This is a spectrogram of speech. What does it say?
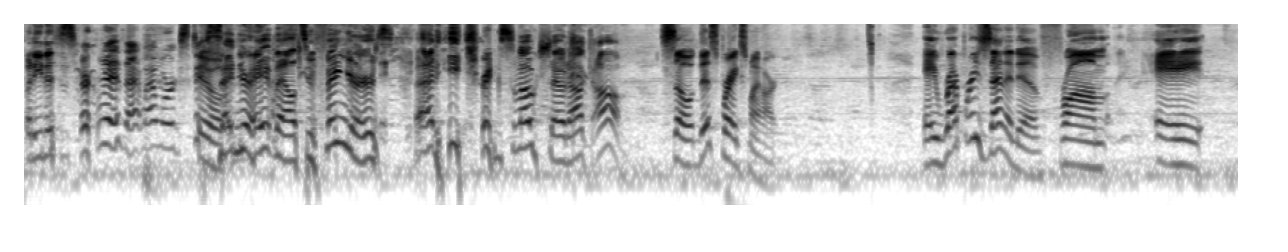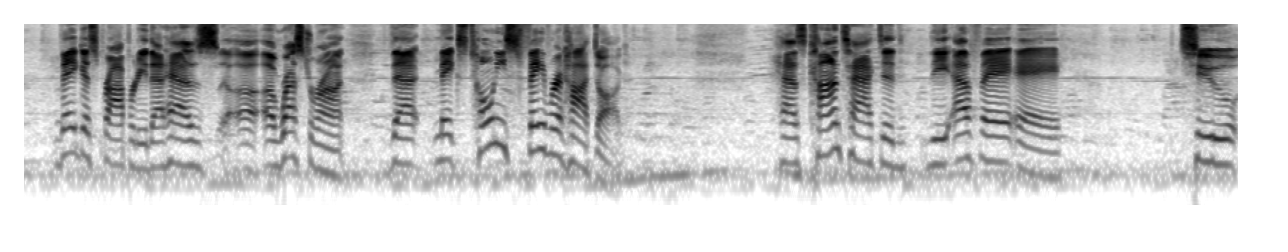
but he deserved it. That, that works too. Send your hate mail to fingers at eatdrinksmokeshow.com. So this breaks my heart. A representative from a Vegas property that has a, a restaurant that makes Tony's favorite hot dog has contacted the FAA to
